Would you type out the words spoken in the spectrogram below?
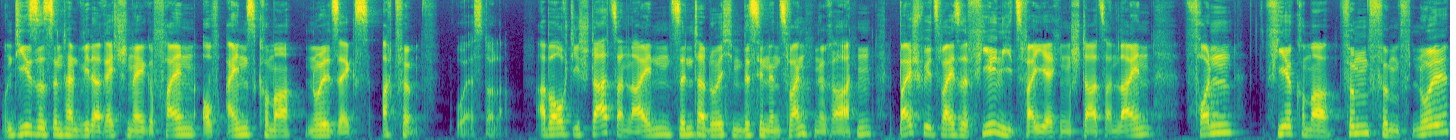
und diese sind dann wieder recht schnell gefallen auf 1,0685 US-Dollar aber auch die Staatsanleihen sind dadurch ein bisschen ins Wanken geraten. Beispielsweise fielen die zweijährigen Staatsanleihen von 4,550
